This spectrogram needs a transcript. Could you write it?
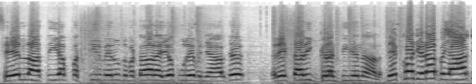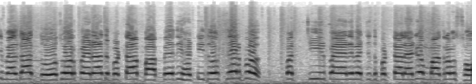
ਸੇਲ ਲਾਤੀ ਆ 25 ਰੁਪਏ ਨੂੰ ਦੁਪੱਟਾ ਲੈ ਜਾਓ ਪੂਰੇ ਪੰਜਾਬ 'ਚ ਰੇਟਾਂ ਦੀ ਗਾਰੰਟੀ ਦੇ ਨਾਲ। ਦੇਖੋ ਜਿਹੜਾ ਬਾਜ਼ਾਰ 'ਚ ਮਿਲਦਾ 200 ਰੁਪਏ ਦਾ ਦੁਪੱਟਾ ਬਾਬੇ ਦੀ ਹੱਟੀ ਤੋਂ ਸਿਰਫ 25 ਰੁਪਏ ਦੇ ਵਿੱਚ ਦੁਪੱਟਾ ਲੈ ਜਾਓ ਮਤਲਬ 100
